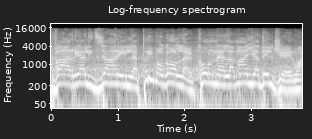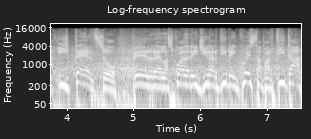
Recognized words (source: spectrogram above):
va a realizzare il primo gol con la maglia del Genoa, il terzo per la squadra di Gilardino in questa partita,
